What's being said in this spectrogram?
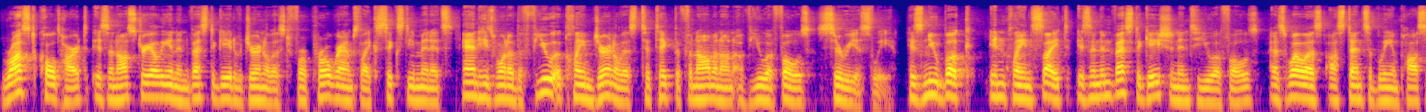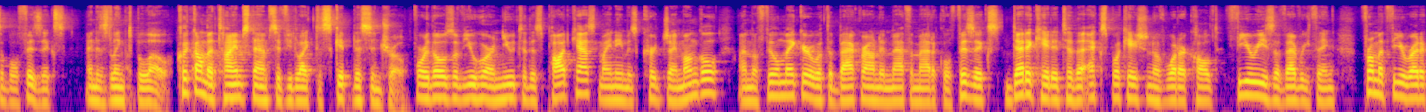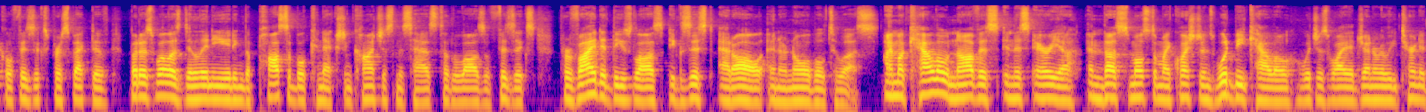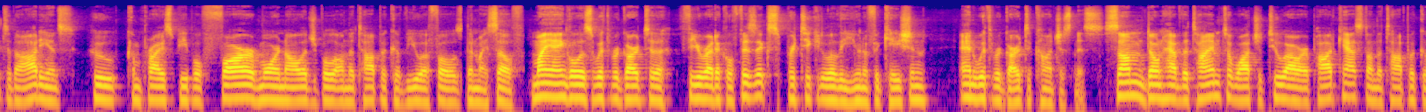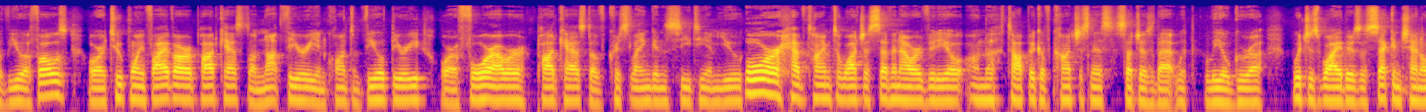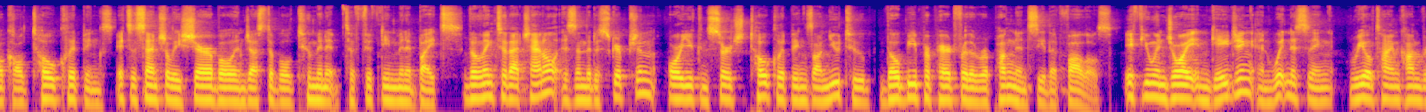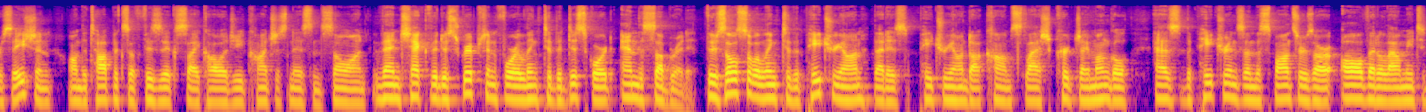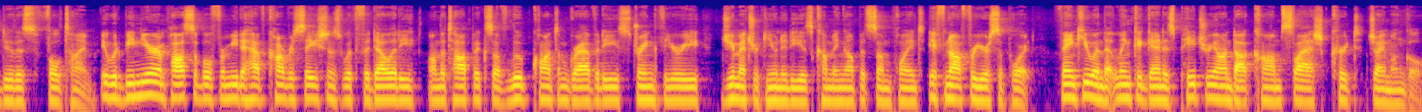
Ross Coulthart is an Australian investigative journalist for programs like 60 Minutes, and he's one of the few acclaimed journalists to take the phenomenon of UFOs seriously. His new book, In Plain Sight, is an investigation into UFOs, as well as ostensibly impossible physics, and is linked below. Click on the timestamps if you'd like to skip this intro. For those of you who are new to this podcast, my name is Curt Jaimungal. I'm a filmmaker with a background in mathematical physics, dedicated to the explication of what are called theories of everything from a theoretical physics perspective, but as well as delineating the possible connection consciousness has to the laws of physics, provided these laws exist at all and are knowable to us. I'm a callow novice in this area, and thus most of my questions would be callow, which is why I generally turn it to the audience who comprise people far more knowledgeable on the topic of UFOs than myself. My angle is with regard to theoretical physics, particularly unification, and with regard to consciousness. Some don't have the time to watch a two hour podcast on the topic of UFOs, or a 2.5 hour podcast on knot theory and quantum field theory, or a four hour podcast of Chris Langan's CTMU, or have time to watch a seven hour video on the topic of consciousness, such as that with Leo Gura, which is why there's a second channel called Toe Clippings. It's essentially shareable, ingestible 2 minute to 15 minute bites. The link to that channel is in the description, or you can search Toe Clippings on YouTube, though be prepared for the repugnancy that follows. If you enjoy engaging and witnessing real time conversation on the topics of physics, psychology, consciousness, and so on, then check the description for a link to the Discord and the subreddit. There's also a link to the Patreon, that is patreon.com slash curtjaimungal, as the patrons and the sponsors are all that allow me to do this full time. It would be near impossible for me to have conversations with Fidelity on the topics of loop quantum gravity, string theory, geometric unity is coming up at some point, if not for your support. Thank you, and that link again is patreon.com slash Curt.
